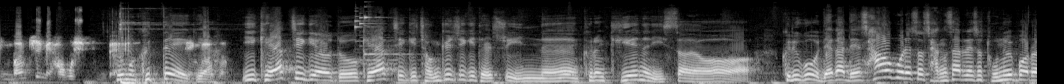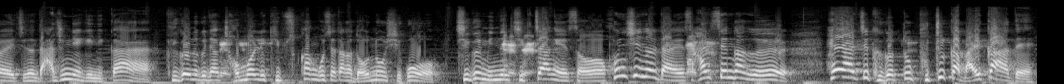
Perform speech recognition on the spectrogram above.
중반쯤에 하고 싶은데. 그러면 그때 얘기야. 생각은. 이 계약직이어도 계약직이 정규직이 될 수 있는 그런 기회는 있어요. 그리고 내가 내 사업을 해서 장사를 해서 돈을 벌어야지는 나중 얘기니까 그거는 그냥 네네. 저 멀리 깊숙한 곳에다가 넣어놓으시고 지금 있는 네네. 직장에서 혼신을 다해서 할 맞아요. 생각을 해야지 그것도 붙을까 말까 하대.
